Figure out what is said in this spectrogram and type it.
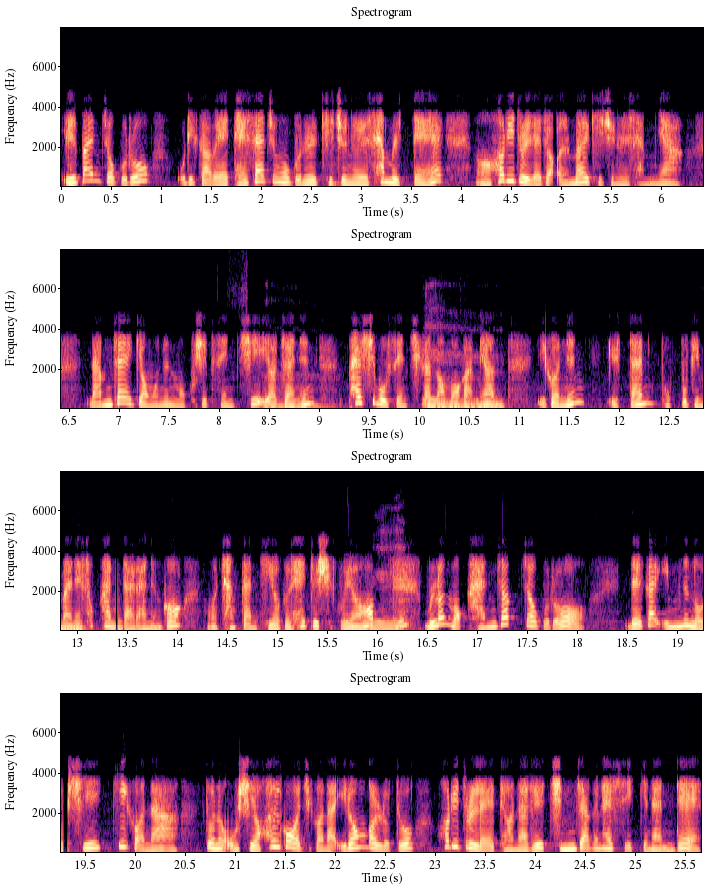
일반적으로 우리가 왜 대사증후군을 기준을 삼을 때 어, 허리둘레를 얼마를 기준을 삼냐. 남자의 경우는 뭐 90cm, 여자는 85cm가 음. 넘어가면 이거는 일단 복부 비만에 속한다라는 거 어, 잠깐 기억을 해 두시고요. 네. 물론 뭐 간접적으로 내가 입는 옷이 끼거나 또는 옷이 헐거워지거나 이런 걸로도 허리둘레의 변화를 짐작은 할 수 있긴 한데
